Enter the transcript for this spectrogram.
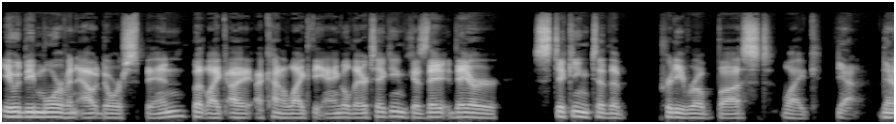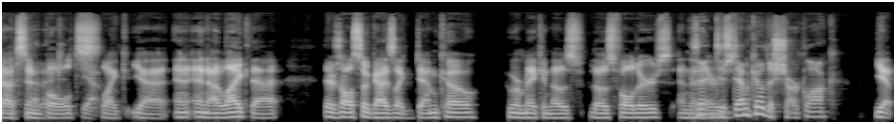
it would be more of an outdoor spin, but like I I kind of like the angle they're taking because they they are sticking to the pretty robust like Yeah. nuts and bolts. Yeah. Like yeah, and and I like that. There's also guys like Demko who are making those those folders, and Is then that, there's does Demko the Shark Lock? yep,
